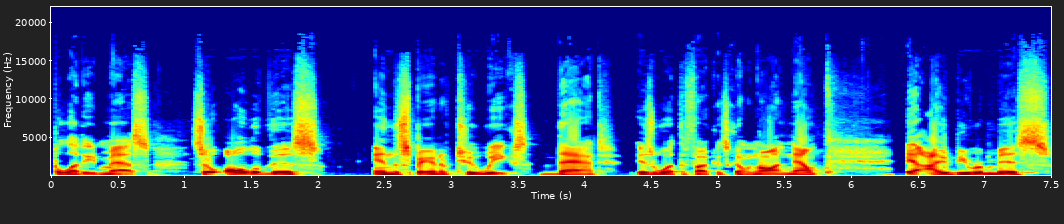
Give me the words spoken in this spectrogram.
bloody mess. So, all of this in the span of two weeks. That is what the fuck is going on. Now, I'd be remiss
